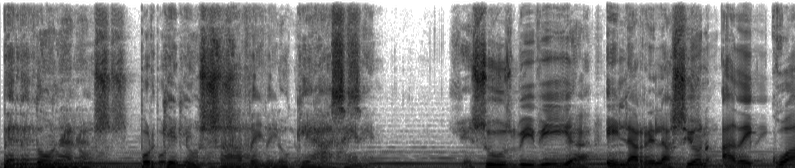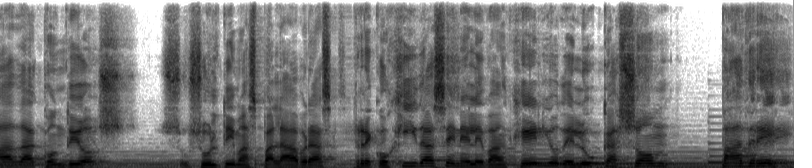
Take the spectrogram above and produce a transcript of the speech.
perdónalos porque no saben lo que hacen. Jesús vivía en la relación adecuada con Dios. Sus últimas palabras recogidas en el Evangelio de Lucas son, Padre,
